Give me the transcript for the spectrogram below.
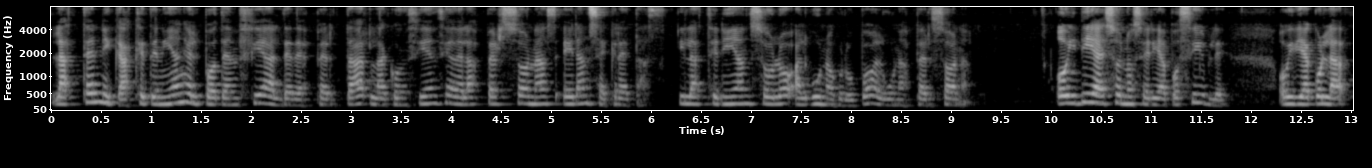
las técnicas que tenían el potencial de despertar la conciencia de las personas eran secretas y las tenían solo algunos grupos, algunas personas. Hoy día eso no sería posible. Hoy día con, la,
